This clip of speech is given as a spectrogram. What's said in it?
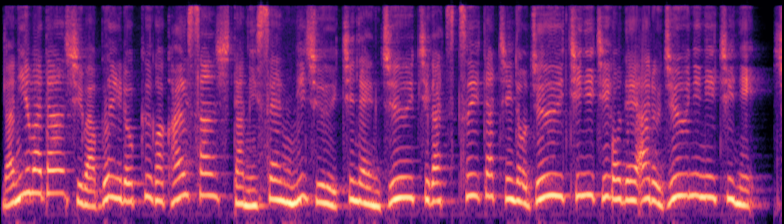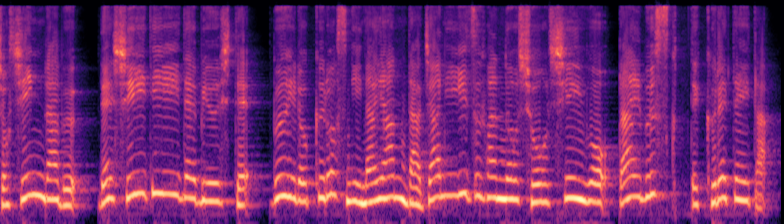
何は男子は V6 が解散した2021年11月1日の11日後である12日に、初心ラブで CD デビューして V6 ロスに悩んだジャニーズファンの昇進をだいぶ救ってくれていた。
